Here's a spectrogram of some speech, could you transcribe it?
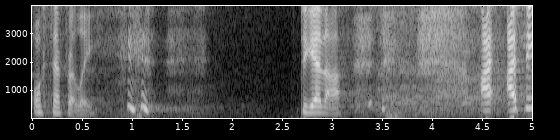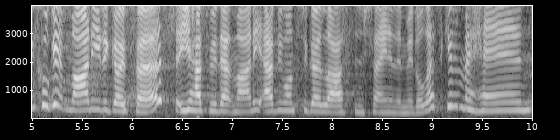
or separately? together. I, I think we'll get Marty to go first. Are you happy with that, Marty? Abby wants to go last and Shane in the middle. Let's give him a hand.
